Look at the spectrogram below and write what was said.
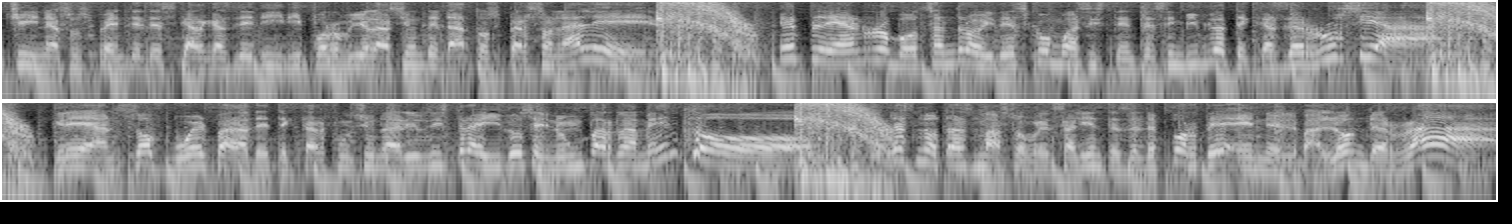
China suspende descargas de Didi por violación de datos personales. Emplean robots androides como asistentes en bibliotecas de Rusia. Crean software para detectar funcionarios distraídos en un parlamento. Las notas más sobresalientes del deporte en el balón de rap.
